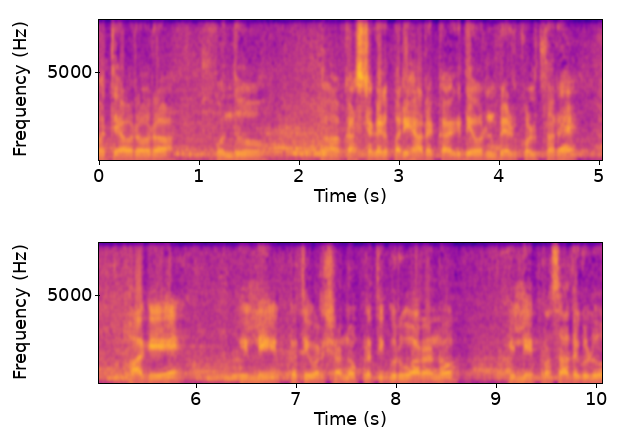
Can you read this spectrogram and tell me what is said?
ಮತ್ತು ಅವರವರ ಒಂದು ಕಷ್ಟಗಳ ಪರಿಹಾರಕ್ಕಾಗಿ ದೇವರನ್ನ ಬೇಡ್ಕೊಳ್ತಾರೆ. ಹಾಗೆಯೇ ಇಲ್ಲಿ ಪ್ರತಿ ವರ್ಷವೂ ಪ್ರತಿ ಗುರುವಾರನೂ ಇಲ್ಲಿ ಪ್ರಸಾದಗಳು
